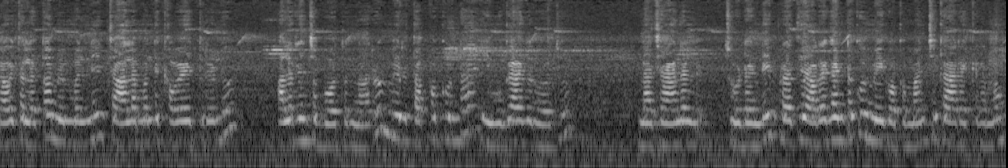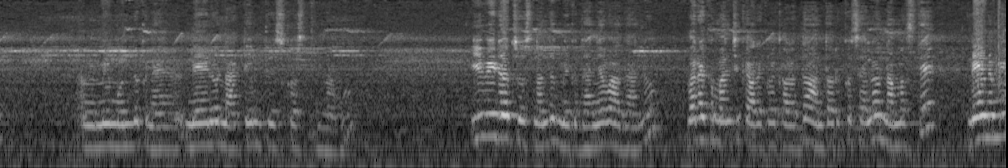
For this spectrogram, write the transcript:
కవితలతో మిమ్మల్ని చాలామంది కవయిత్రులు అలరించబోతున్నారు. మీరు తప్పకుండా ఈ ఉగాది రోజు నా ఛానల్ చూడండి. ప్రతి అరగంటకు మీకు ఒక మంచి కార్యక్రమం మీ ముందుకు నేను నా టీం తీసుకొస్తున్నాము. ఈ వీడియో చూసినందుకు మీకు ధన్యవాదాలు. మరొక మంచి కార్యక్రమం కలుద్దాం అంతవరకు సెలవు. నమస్తే. నేను మీ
